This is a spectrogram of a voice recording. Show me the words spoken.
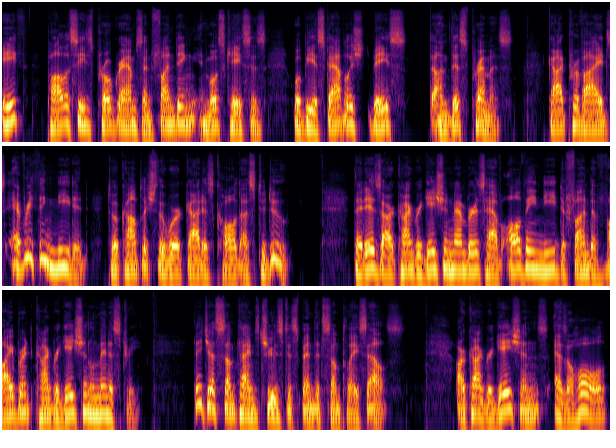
Eighth, policies, programs, and funding, in most cases, will be established based on this premise God provides everything needed to accomplish the work God has called us to do. That is, our congregation members have all they need to fund a vibrant congregational ministry. They just sometimes choose to spend it someplace else. Our congregations, as a whole,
